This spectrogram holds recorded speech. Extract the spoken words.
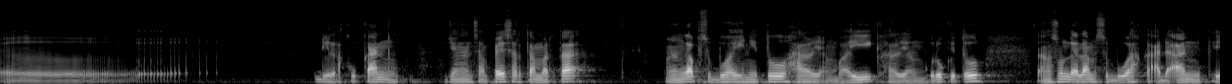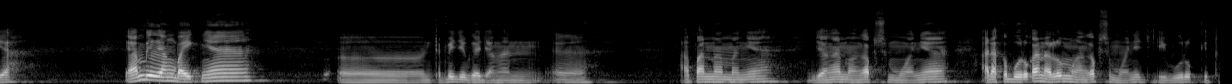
Eh, dilakukan. Jangan sampai serta merta menganggap sebuah ini tuh hal yang baik hal yang buruk itu langsung dalam sebuah keadaan gitu ya. Ya ambil yang baiknya eh, tapi juga jangan eh, apa namanya jangan menganggap semuanya ada keburukan lalu menganggap semuanya jadi buruk gitu.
